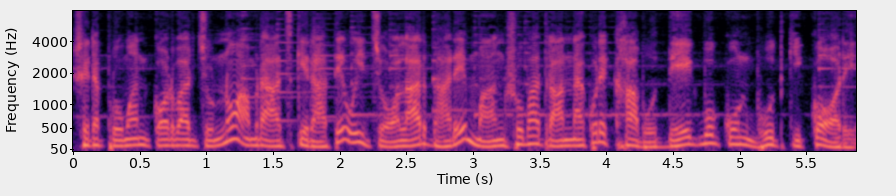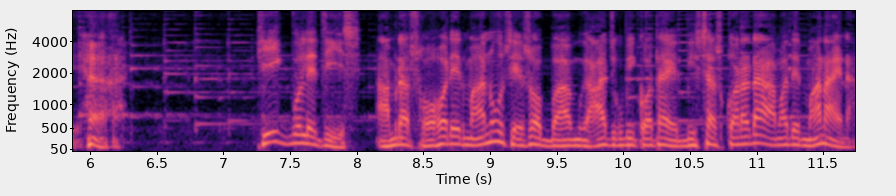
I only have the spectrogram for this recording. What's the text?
সেটা প্রমাণ করবার জন্য আমরা আজকে রাতে ওই জলার ধারে মাংস ভাত রান্না করে খাব। দেখব কোন ভূত কি করে। হ্যাঁ। ঠিক বলেছিস। আমরা শহরের মানুষ এসব আম, আজগুবি কথায় বিশ্বাস করাটা আমাদের মানায় না।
